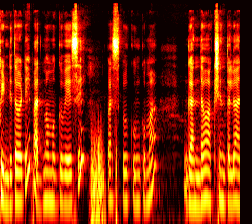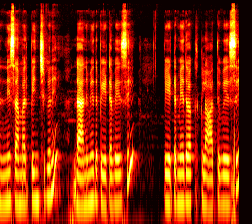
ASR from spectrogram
పిండితోటి పద్మ ముగ్గు వేసి పసుపు కుంకుమ గంధం అక్షింతలు అన్నీ సమర్పించుకుని దాని మీద పీట వేసి పీట మీద ఒక క్లాత్ వేసి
